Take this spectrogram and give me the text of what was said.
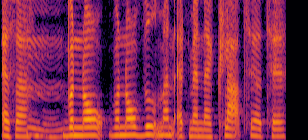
Altså, mm. hvornår, hvornår ved man, at man er klar til at tage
